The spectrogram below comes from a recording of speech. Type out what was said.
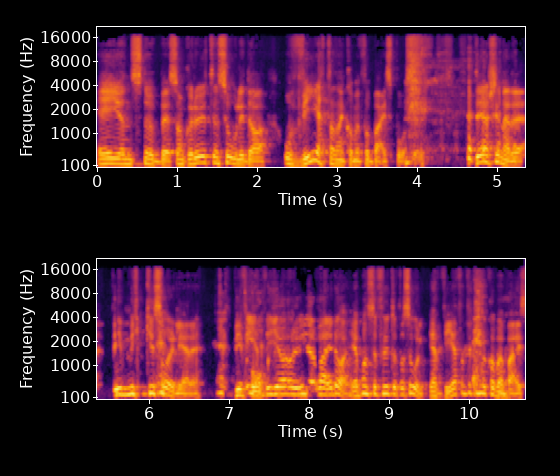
är ju en snubbe som går ut en solig dag och vet att han kommer få bajs på sig. Det är skillnaden. Det är mycket sorgligare. Vi vet, vi gör, vi gör varje dag. Jag måste få ut på sol. Jag vet att det kommer komma bajs.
